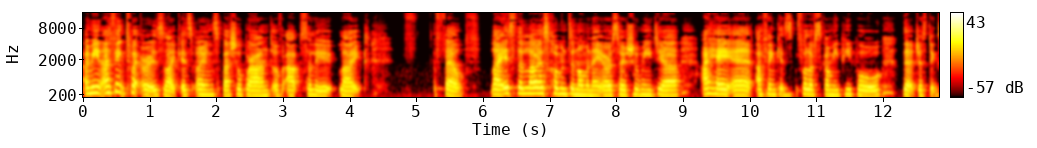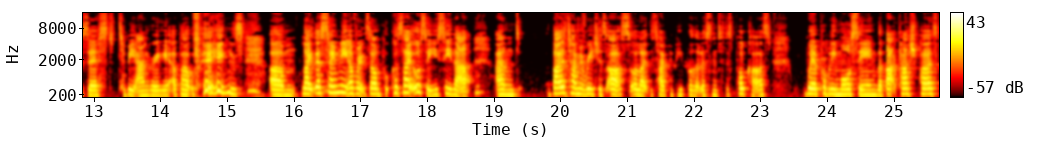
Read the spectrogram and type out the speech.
I mean, I think Twitter is like its own special brand of absolute like filth. Like it's the lowest common denominator of social media. I hate it. I think it's full of scummy people that just exist to be angry about things. Um, like there's so many other examples because like also you see that and by the time it reaches us or like the type of people that listen to this podcast, we're probably more seeing the backlash part,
